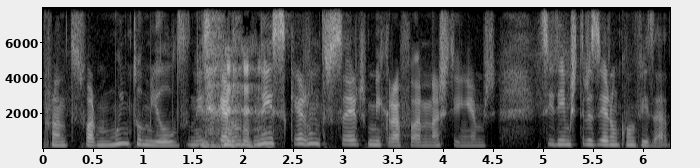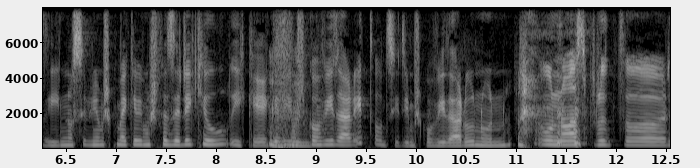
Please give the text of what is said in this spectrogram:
pronto, de forma muito humilde, nem sequer um, nem sequer um terceiro microfone nós tínhamos decidimos trazer um convidado e não sabíamos como é que íamos fazer aquilo e quem é que havíamos convidar. Então decidimos convidar o Nuno. O nosso produtor,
